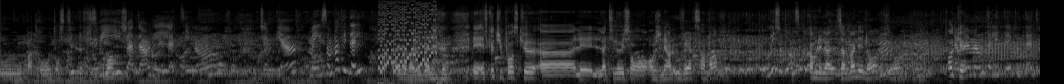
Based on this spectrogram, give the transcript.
ou pas trop ton style physiquement? Oui, j'adore les latinos. J'aime bien, mais ils sont pas fidèles. Ouais, elle est belle. Et est-ce que tu penses que les latinos ils sont en général ouverts, sympas? Oui, je pense que Comme les Albanais, non? Moins Ok, la même mentalité peut-être.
